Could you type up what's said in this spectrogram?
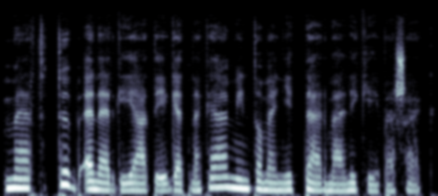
mert több energiát égetnek el, mint amennyit termelni képesek.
